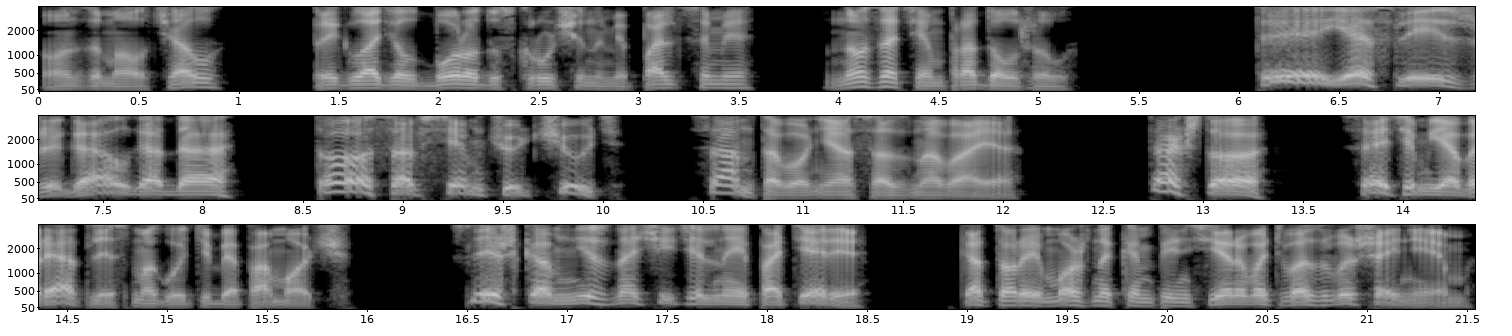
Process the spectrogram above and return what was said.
Он замолчал, пригладил бороду скрученными пальцами, но затем продолжил. «Ты, если сжигал года, то совсем чуть-чуть, сам того не осознавая. Так что с этим я вряд ли смогу тебе помочь. Слишком незначительные потери, которые можно компенсировать возвышением.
